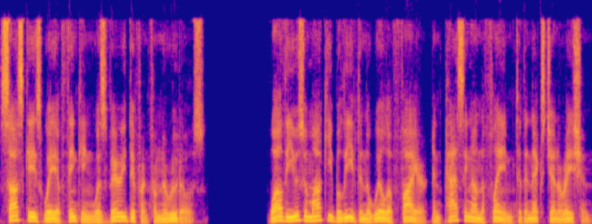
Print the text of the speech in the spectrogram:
Sasuke's way of thinking was very different from Naruto's. While the Uzumaki believed in the will of fire and passing on the flame to the next generation,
